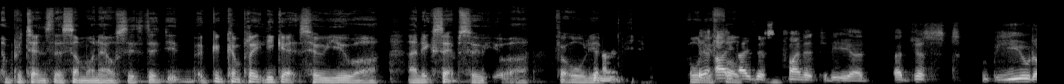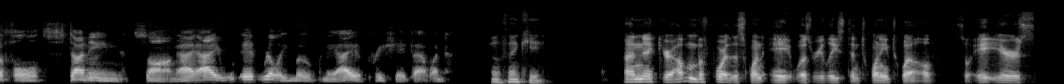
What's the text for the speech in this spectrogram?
and pretends there's someone else. It's, it, it completely gets who you are and accepts who you are for all your all your I, faults. I just find it to be a, a just beautiful, stunning song. I, I it really moved me. I appreciate that one. Oh, thank you. Uh, Nik, your album before this one, Eight, was released in 2012. So eight years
